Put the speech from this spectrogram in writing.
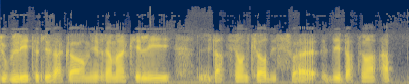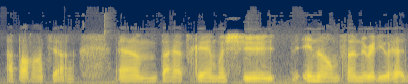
doubler tous les accords, mais vraiment que les, les partitions de cordes soient des partitions à, à part entière. par après, moi, je suis énorme fan de Radiohead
